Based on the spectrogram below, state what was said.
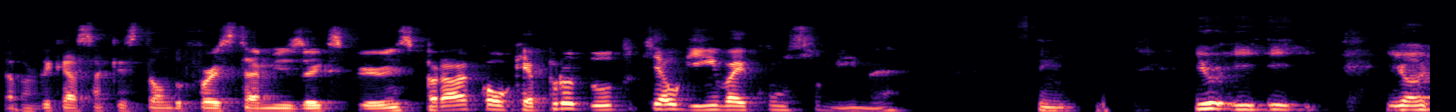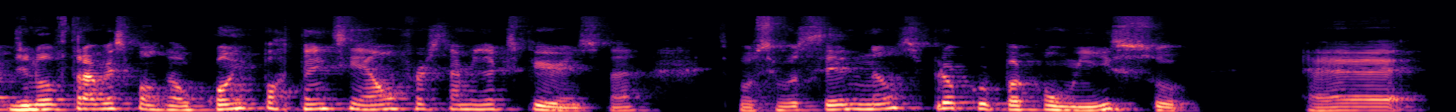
dá para aplicar essa questão do first time user experience para qualquer produto que alguém vai consumir, né? Sim. E, e, e, e eu, de novo trago esse ponto, né? O quão importante é um first time user experience, né? Tipo, se você não se preocupa com isso, é...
